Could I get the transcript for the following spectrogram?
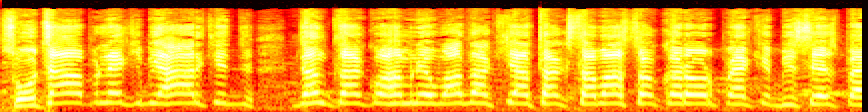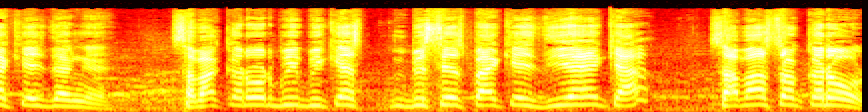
सोचा आपने कि बिहार की जनता को हमने वादा किया था सवा सौ करोड़ पैकेज विशेष पैकेज देंगे। सवा करोड़ भी विशेष पैकेज दिए हैं क्या? सवा सौ करोड़।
